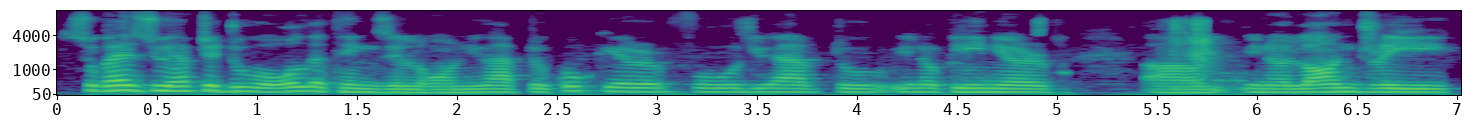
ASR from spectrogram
So guys you have to do all the things alone. You have to cook your food. You have to you know clean your um, you know laundry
